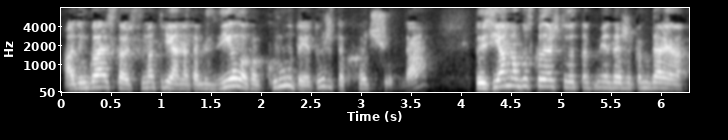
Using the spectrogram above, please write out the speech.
А другая скажет, смотри, она так сделала, как круто, я тоже так хочу, да? То есть я могу сказать, что вот, например, даже когда я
